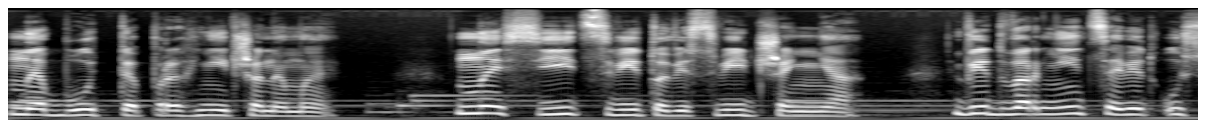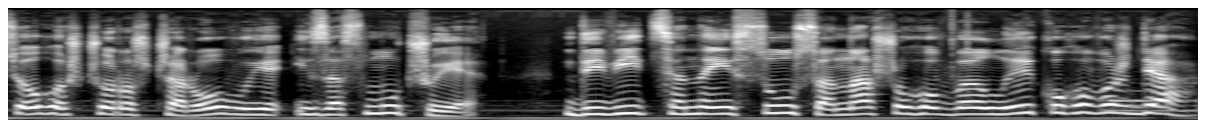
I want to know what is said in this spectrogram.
не будьте пригніченими, несіть світові свідчення, відверніться від усього, що розчаровує і засмучує. Дивіться на Ісуса, нашого великого вождя,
